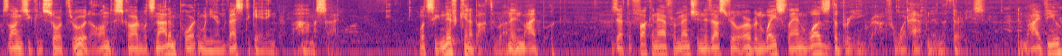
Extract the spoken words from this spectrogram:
as long as you can sort through it all and discard what's not important when you're investigating a homicide. What's significant about the run, in my book, is that the fucking aforementioned industrial urban wasteland was the breeding ground for what happened in the 30s. In my view,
